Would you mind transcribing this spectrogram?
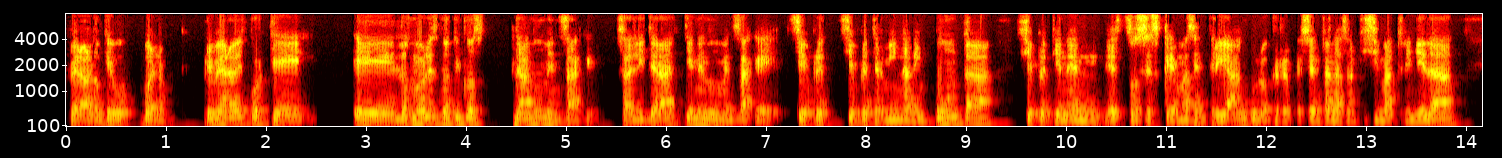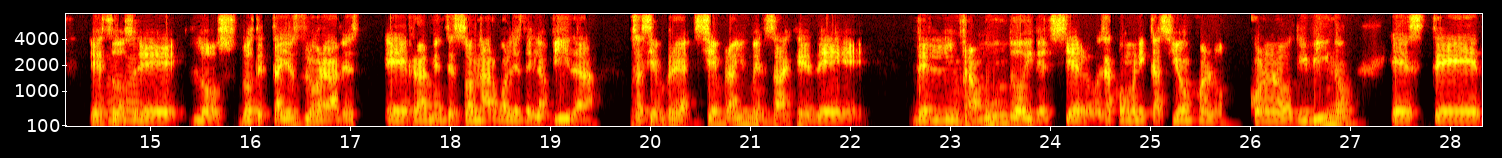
pero a lo que, bueno, primero es porque eh, los muebles góticos dan un mensaje, o sea, literal tienen un mensaje, siempre, siempre terminan en punta, siempre tienen estos esquemas en triángulo que representan la Santísima Trinidad, estos, eh, los, los detalles florales eh, realmente son árboles de la vida, o sea, siempre, siempre hay un mensaje de, del inframundo y del cielo, esa comunicación con lo, con lo divino. Este,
